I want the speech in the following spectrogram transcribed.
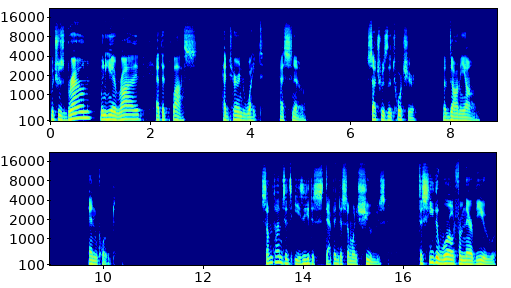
which was brown when he arrived at the Place, had turned white as snow. Such was the torture of Damian. Sometimes it's easy to step into someone's shoes, to see the world from their view.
